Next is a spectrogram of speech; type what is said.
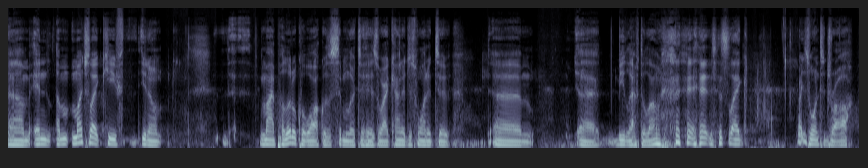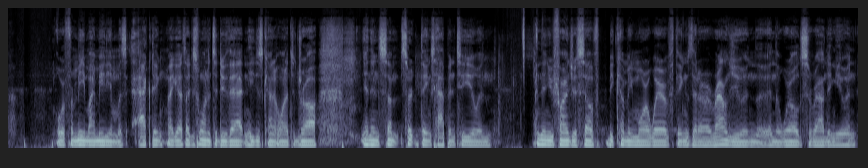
um, and um, much like Keith, you know, my political walk was similar to his, where I kind of just wanted to um, uh, be left alone, just like I just wanted to draw. Or for me, my medium was acting. I guess I just wanted to do that, and he just kind of wanted to draw. And then some certain things happen to you, and and then you find yourself becoming more aware of things that are around you in the in the world surrounding you, and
